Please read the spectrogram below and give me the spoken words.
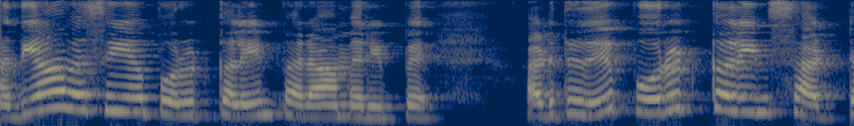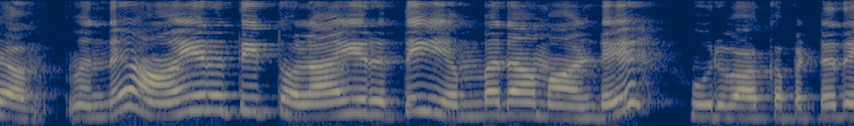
அத்தியாவசிய பொருட்களின் பராமரிப்பு. அடுத்தது பொருட்களின் சட்டம் வந்து ஆயிரத்தி தொள்ளாயிரத்தி எண்பதாம் ஆண்டு உருவாக்கப்பட்டது.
